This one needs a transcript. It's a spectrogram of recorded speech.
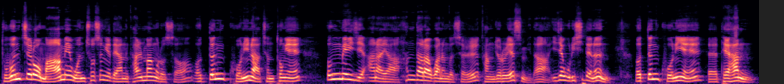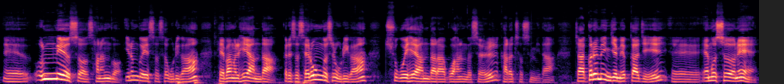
두 번째로 마음의 원초성에 대한 갈망으로서 어떤 권위나 전통에 얽매이지 않아야 한다라고 하는 것을 강조를 했습니다. 이제 우리 시대는 어떤 권위에 대한 얽매여서 사는 것 이런 거에 있어서 우리가 해방을 해야 한다. 그래서 새로운 것을 우리가 추구해야 한다라고 하는 것을 가르쳤습니다. 자, 그러면 이제 몇 가지 에머슨의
